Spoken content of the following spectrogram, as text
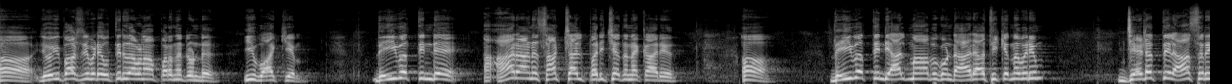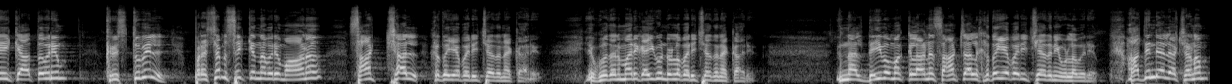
ആ ജോയി പാഷ ഇവിടെ ഒത്തിരി തവണ പറഞ്ഞിട്ടുണ്ട് ഈ വാക്യം. ദൈവത്തിന്റെ ആരാണ് സാക്ഷാൽ പരിച്ഛേദനക്കാർ ആ ദൈവത്തിന്റെ ആത്മാവ് കൊണ്ട് ആരാധിക്കുന്നവരും ജഡത്തിൽ ആശ്രയിക്കാത്തവരും ക്രിസ്തുവിൽ പ്രശംസിക്കുന്നവരുമാണ് സാക്ഷാൽ ഹൃദയ പരിച്ഛേദനക്കാർ യഹൂദന്മാർ കൈകൊണ്ടുള്ള പരിച്ഛേദനക്കാർ എന്നാൽ ദൈവമക്കളാണ് സാക്ഷാൽ ഹൃദയ പരിച്ഛേദനയുള്ളവർ അതിന്റെ ലക്ഷണം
